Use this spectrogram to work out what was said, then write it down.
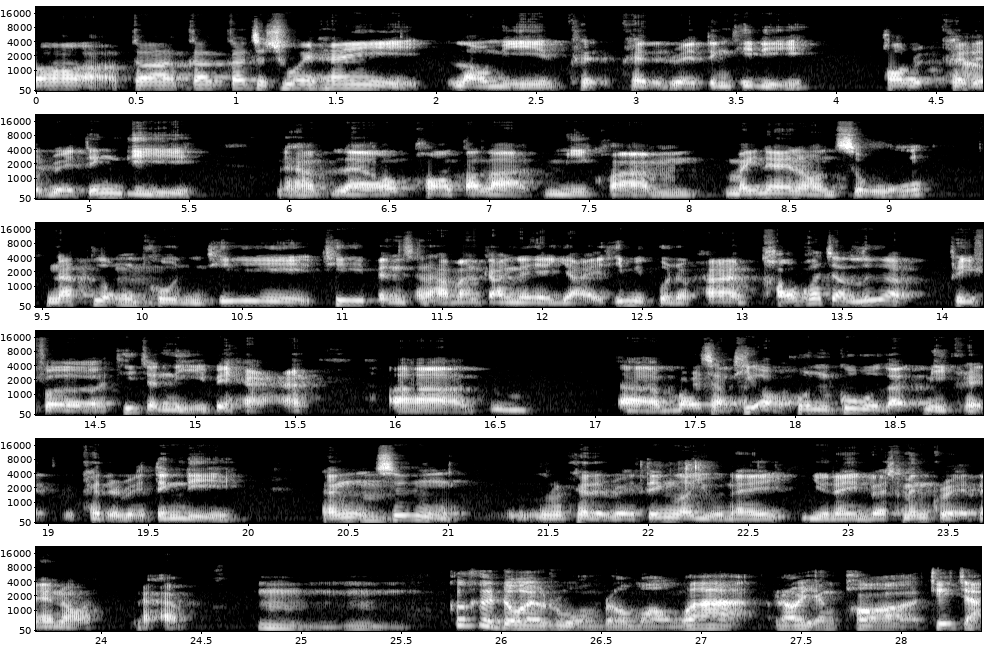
ก็ก็ก็ก็จะช่วยให้เรามี credit rating ที่ดี พอ credit rating ดีนะครับ แล้วพอตลาดมีความไม่แน่นอนสูง นักลงทุนที่ที่เป็นสถาบันการเงินใหญ่ๆ ที่มีคุณภาพเขาก็จะเลือก prefer ที่จะหนีไปหาบริษัทที่ออกหุ้นกู้และมี credit rating ดีทั้งซึ่ง credit rating เราอยู่ในอยู่ใน investment grade แน่นอนนะครับอืมอืมก็คือโดยรวมเรามองว่าเรายังพอที่จะ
